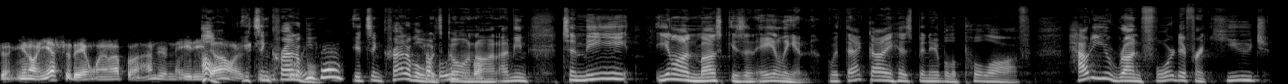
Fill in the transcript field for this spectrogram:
You know, yesterday it went up $180. Oh, it's incredible. It's incredible what's going on. I mean, to me, Elon Musk is an alien. What that guy has been able to pull off. How do you run four different huge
